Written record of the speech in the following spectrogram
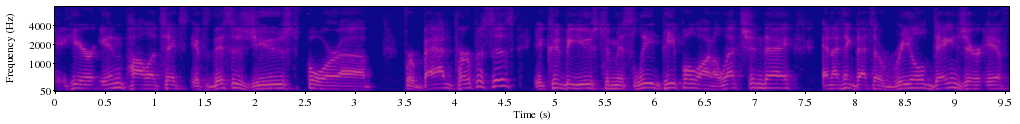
here in politics if this is used for for uh, for bad purposes. It could be used to mislead people on election day, and I think that's a real danger if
